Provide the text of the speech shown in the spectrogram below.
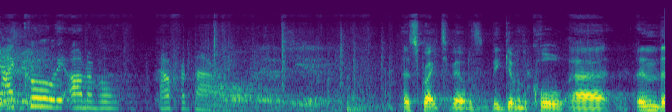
I call the Honourable Alfred Ngaro. It's great to be able to be given the call uh, in the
